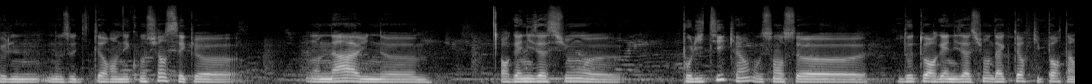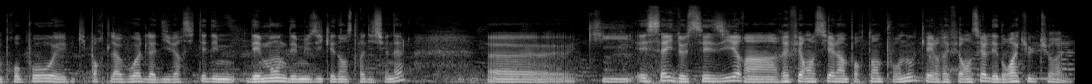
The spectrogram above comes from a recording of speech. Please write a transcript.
nos auditeurs en aient conscience, c'est que on a une euh, organisation euh, politique, hein, au sens d'auto-organisation d'acteurs qui portent un propos et qui portent la voix de la diversité des, mondes des musiques et danses traditionnelles, qui essaye de saisir un référentiel important pour nous, qui est le référentiel des droits culturels.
